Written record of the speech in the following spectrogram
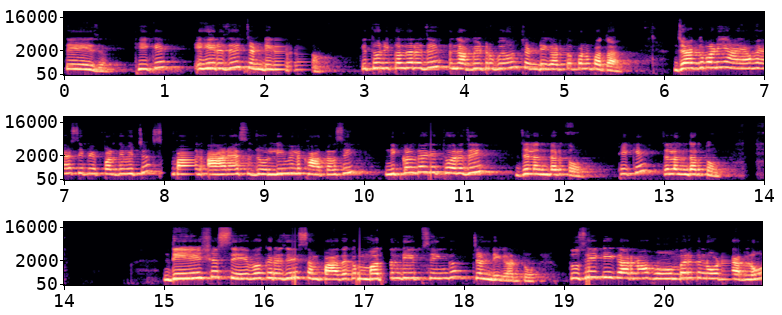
Tej, ਠੀਕ ਹੈ? ਇਹ ਰਜੇ ਚੰਡੀਗੜ੍ਹ ਕਿੱਥੋਂ ਨਿਕਲਦਾ ਰਜੇ? ਪੰਜਾਬੀ ਟ੍ਰਿਬਿਊਨ ਚੰਡੀਗੜ੍ਹ ਤੋਂ ਤੁਹਾਨੂੰ ਪਤਾ ਹੈ। ਜਗਬਾਣੀ ਆਇਆ ਹੋਇਆ ਸੀ ਪੇਪਰ ਦੇ ਵਿੱਚ। ਸੰਪਾਦਕ ਆਰ ਐਸ ਜੋਲੀ ਨੇ ਲਿਖਾਤਾ ਸੀ। ਨਿਕਲਦਾ ਕਿੱਥੋਂ ਰਜੇ? ਜਲੰਧਰ ਤੋਂ। ਠੀਕ ਹੈ? ਜਲੰਧਰ ਤੋਂ। ਦੇਸ਼ ਸੇਵਕ ਰਜੇ ਸੰਪਾਦਕ ਮਦਨਦੀਪ ਸਿੰਘ, ਚੰਡੀਗੜ੍ਹ ਤੋਂ। ਤੁਸੀਂ ਕੀ ਕਰਨਾ? ਹੋਮਵਰਕ ਨੋਟ ਕਰ ਲਓ।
